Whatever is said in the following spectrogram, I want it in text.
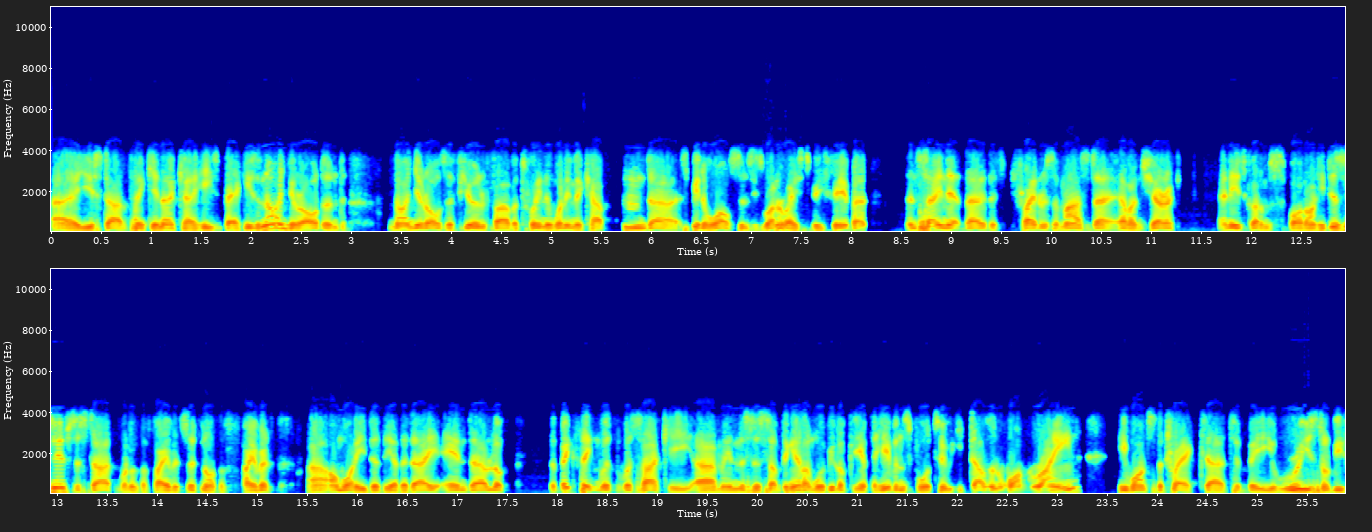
uh, you start thinking, okay, he's back. He's a nine-year-old, and nine-year-olds are few and far between in winning the cup. And uh, it's been a while since he's won a race, to be fair. But in saying that, though, the trainer is a master, Alan Sharrock, and he's got him spot on. He deserves to start one of the favourites, if not the favourite, uh, on what he did the other day. And uh, look the big thing with Waisake, um, and this is something Alan will be looking at the heavens for too, he doesn't want rain. He wants the track uh, to be reasonably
